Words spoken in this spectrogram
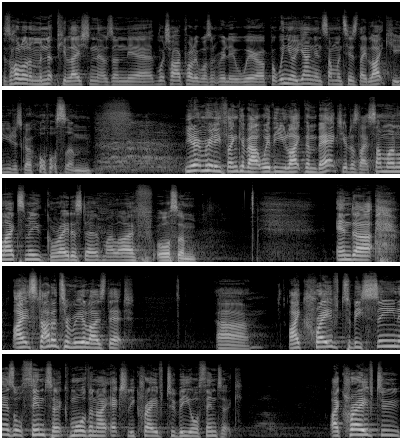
There's a whole lot of manipulation that was in there, which I probably wasn't really aware of. But when you're young and someone says they like you, you just go, awesome. you don't really think about whether you like them back. You're just like, someone likes me, greatest day of my life, awesome. And uh, I started to realize that uh, I craved to be seen as authentic more than I actually craved to be authentic. I craved to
